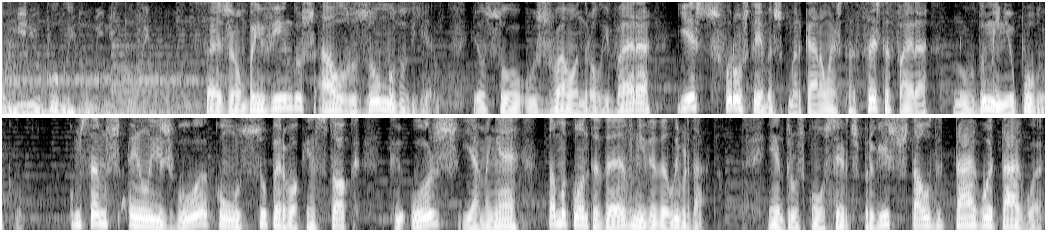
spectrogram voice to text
Domínio Público. Sejam bem-vindos ao resumo do dia. Eu sou o João André Oliveira e estes foram os temas que marcaram esta sexta-feira no Domínio Público. Começamos em Lisboa com o Super Stock que hoje e amanhã toma conta da Avenida da Liberdade. Entre os concertos previstos está o de Tágua Tágua,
